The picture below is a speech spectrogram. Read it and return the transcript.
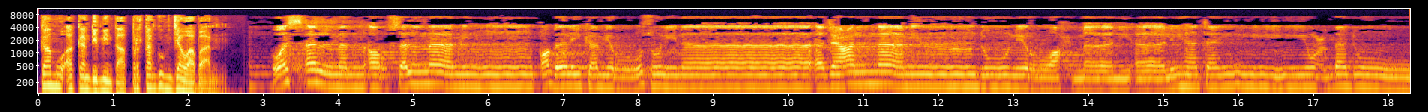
kamu akan diminta pertanggungjawaban. واسأل من أرسلنا من قبلك من رسلنا أجعلنا من دون الرحمن آلهة يعبدون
